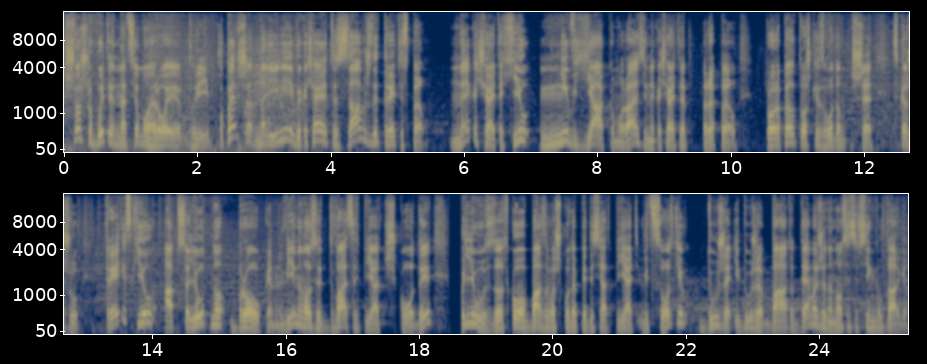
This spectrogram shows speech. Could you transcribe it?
що ж робити на цьому герої в грі? По-перше, на лінії ви качаєте завжди третій спел. Не качайте хіл, ні в якому разі не качайте репел. Про репел трошки згодом ще скажу. Третій скіл абсолютно броукен. Він наносить 25 шкоди Плюс додаткова базова шкода 55%. Дуже і дуже багато демеджа наноситься в сингл таргет.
